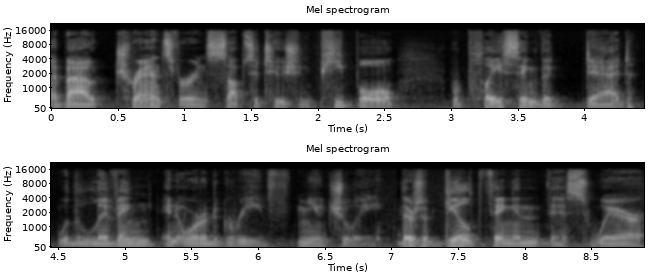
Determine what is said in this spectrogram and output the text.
about transfer and substitution. People replacing the dead with the living in order to grieve mutually. There's a guilt thing in this where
